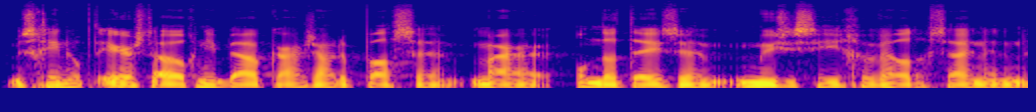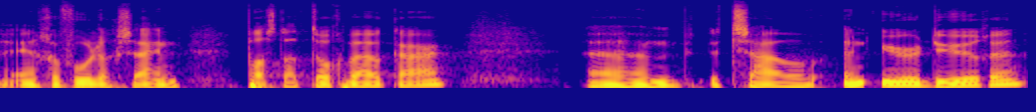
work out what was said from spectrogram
misschien op het eerste oog niet bij elkaar zouden passen. Maar omdat deze muzici geweldig zijn en, en gevoelig zijn, past dat toch bij elkaar. Ehm, het zou een uur duren.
